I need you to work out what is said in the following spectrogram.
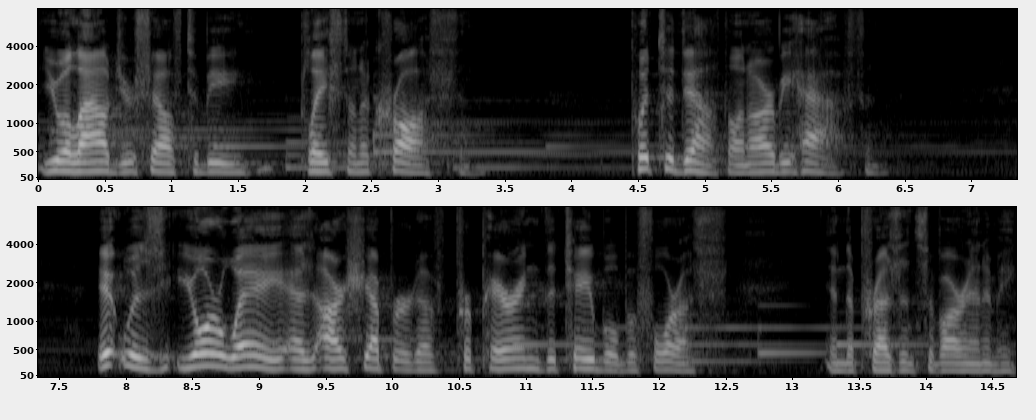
you allowed yourself to be placed on a cross and put to death on our behalf. And it was your way as our shepherd of preparing the table before us in the presence of our enemy.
